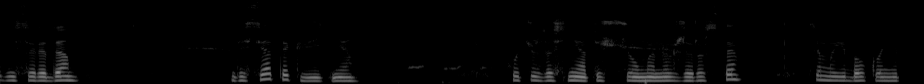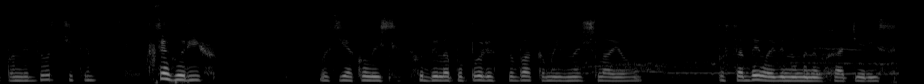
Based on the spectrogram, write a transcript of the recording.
Сьогодні середа, 10 квітня. Хочу засняти, що у мене вже росте. Це мої балконні помідорчики. Це горіх. Ось я колись ходила по полю з собаками і знайшла його. Посадила, він у мене в хаті ріс.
